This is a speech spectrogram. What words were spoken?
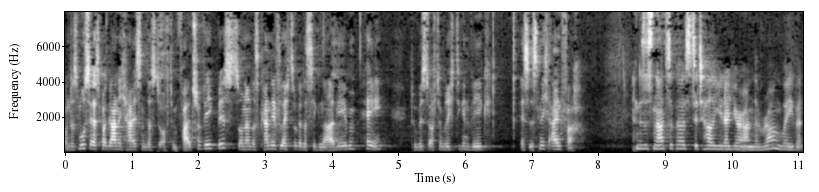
Und das muss erstmal gar nicht heißen, dass du auf dem falschen Weg bist, sondern es kann dir vielleicht sogar das Signal geben, hey, du bist auf dem richtigen Weg. Es ist nicht einfach. And this is not supposed to tell you that you're on the wrong way, but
